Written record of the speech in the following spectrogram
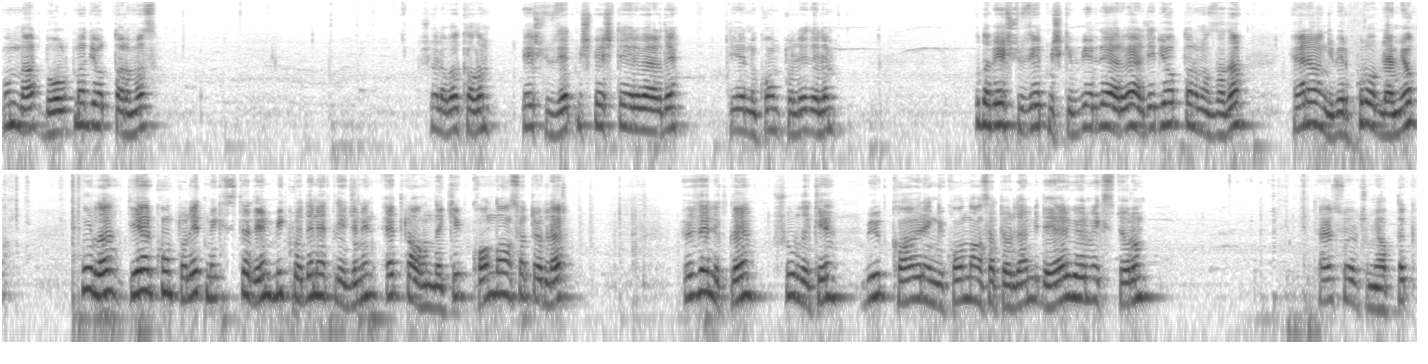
Bunlar doğrultma diyotlarımız. Şöyle bakalım. 575 değer verdi. Diğerini kontrol edelim. Bu da 570 gibi bir değer verdi. Diyotlarımızda da herhangi bir problem yok. Burada diğer kontrol etmek istediğim mikro denetleyicinin etrafındaki kondansatörler. Özellikle şuradaki büyük kahverengi kondansatörden bir değer görmek istiyorum. Ters ölçüm yaptık.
